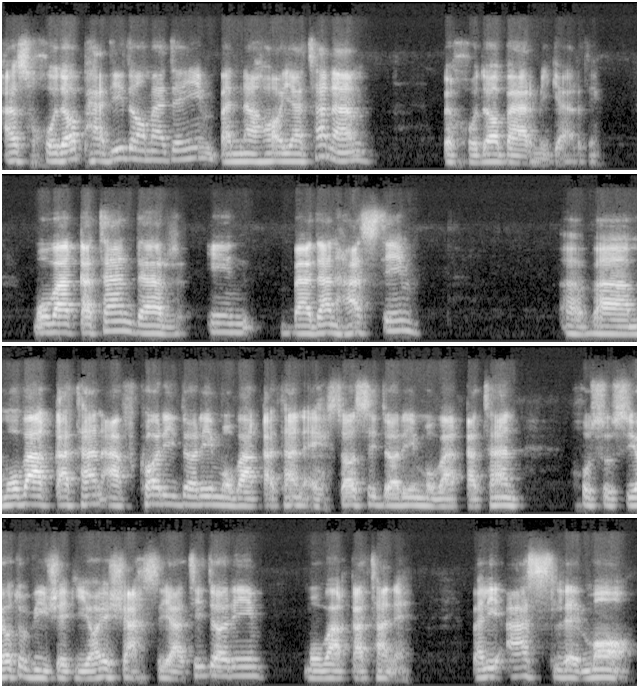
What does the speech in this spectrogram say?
از خدا پدید آمده ایم و نهایتا هم به خدا برمیگردیم. موقتا در این بدن هستیم. و موقتا افکاری داریم موقتا احساسی داریم موقتا خصوصیات و ویژگی های شخصیتی داریم موقتنه ولی اصل ما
